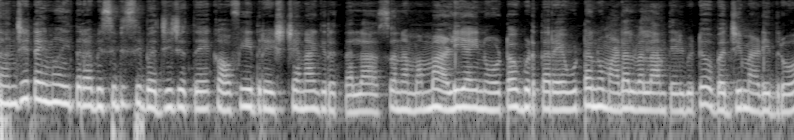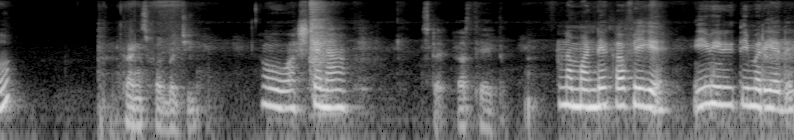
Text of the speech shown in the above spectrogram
ಸಂಜೆ ಟೈಮು ಈ ಥರ ಬಿಸಿ ಬಿಸಿ ಬಜ್ಜಿ ಜೊತೆ ಕಾಫಿ ಇದ್ರೆ ಎಷ್ಟು ಚೆನ್ನಾಗಿರುತ್ತಲ್ಲ? ಸೊ ನಮ್ಮಮ್ಮ ಅಳಿಯ ಇನ್ನು ಹೊಟ್ಟೋಗ್ಬಿಡ್ತಾರೆ ಊಟನೂ ಮಾಡಲ್ವಲ್ಲ ಅಂತ ಹೇಳ್ಬಿಟ್ಟು ಬಜ್ಜಿ ಮಾಡಿದರು. ಥ್ಯಾಂಕ್ಸ್ ಫಾರ್ ಬಜ್ಜಿ. ಓ ಅಷ್ಟೇನಾ? ಅಷ್ಟೇ ಜಾಸ್ತಿ ಆಯಿತು. ನಮ್ಮ ಮಂಡ್ಯ ಕಾಫಿಗೆ ಈ ರೀತಿ ಮರ್ಯಾದೆ.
